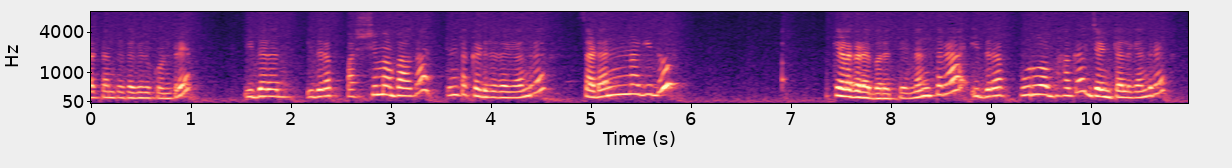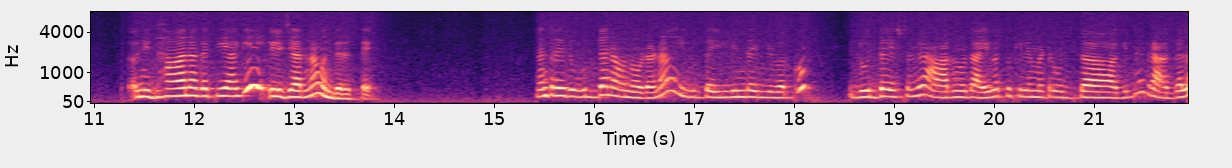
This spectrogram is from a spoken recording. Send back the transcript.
ಘಟ್ಟ ಅಂತ ತೆಗೆದುಕೊಂಡ್ರೆ ಇದರ ಇದರ ಪಶ್ಚಿಮ ಭಾಗ ಅತ್ಯಂತ ಕಡಿದಾಗಿದೆ. ಅಂದರೆ ಸಡನ್ನಾಗಿದು ಕೆಳಗಡೆ ಬರುತ್ತೆ. ನಂತರ ಇದರ ಪೂರ್ವ ಭಾಗ ಜಂಟಲ್ಗೆ ಅಂದರೆ ನಿಧಾನಗತಿಯಾಗಿ ಇಳಿಜಾರನ್ನ ಹೊಂದಿರುತ್ತೆ. ನಂತರ ಇದು ಉದ್ದ ನಾವು ನೋಡೋಣ. ಈ ಉದ್ದ ಇಲ್ಲಿಂದ ಇಲ್ಲಿವರೆಗೂ ಇದ್ರ ಉದ್ದ ಎಷ್ಟಂದರೆ ಆರುನೂರದ ಐವತ್ತು ಕಿಲೋಮೀಟರ್ ಉದ್ದ ಆಗಿದ್ದು ಇದರ ಅಗಲ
